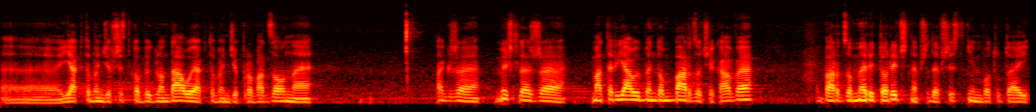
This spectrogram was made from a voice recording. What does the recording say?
e, jak to będzie wszystko wyglądało, jak to będzie prowadzone. Także myślę, że materiały będą bardzo ciekawe, bardzo merytoryczne przede wszystkim, bo tutaj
